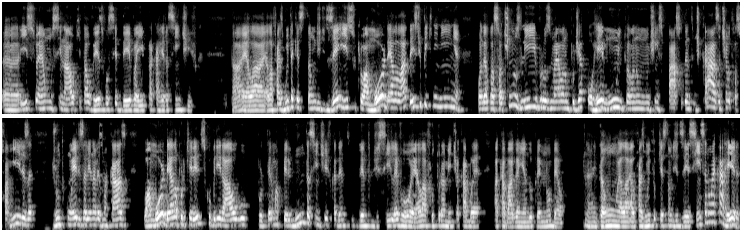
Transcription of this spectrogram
Uh, isso é um sinal que talvez você deva ir para a carreira científica. Tá? Ela, ela faz muita questão de dizer isso, que o amor dela lá desde pequenininha, quando ela só tinha os livros, mas ela não podia correr muito, ela não, não tinha espaço dentro de casa, tinha outras famílias eh, junto com eles ali na mesma casa. O amor dela por querer descobrir algo, por ter uma pergunta científica dentro, dentro de si, levou ela a futuramente acabar, acabar ganhando o prêmio Nobel. Né? Então, ela, ela faz muito questão de dizer: ciência não é carreira.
